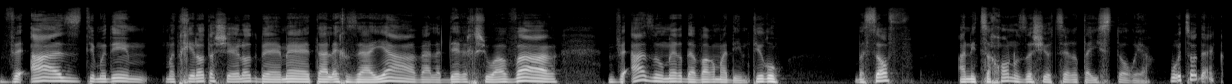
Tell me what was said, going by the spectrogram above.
ואז, אתם יודעים, מתחילות השאלות באמת על איך זה היה, ועל הדרך שהוא עבר, ואז הוא אומר דבר מדהים. תראו, בסוף, הניצחון הוא זה שיוצר את ההיסטוריה. והוא צודק,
